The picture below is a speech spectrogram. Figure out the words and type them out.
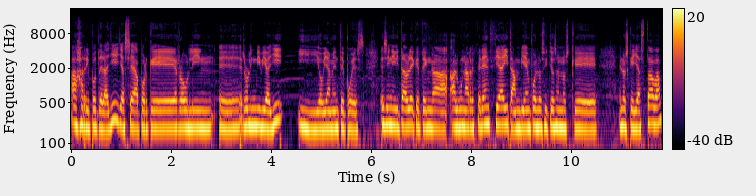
a, Harry Potter allí, ya sea porque Rowling, eh, Rowling vivió allí y obviamente pues es inevitable que tenga alguna referencia y también pues los sitios en los que en los que ella estaba.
